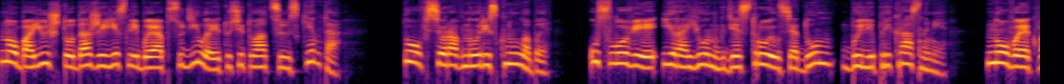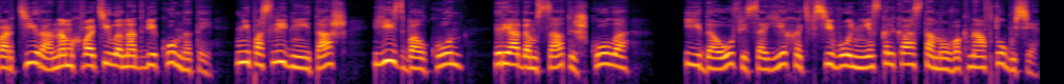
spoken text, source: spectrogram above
Но боюсь, что даже если бы обсудила эту ситуацию с кем-то, то все равно рискнула бы. Условия и район, где строился дом, были прекрасными. Новая квартира нам хватило на две комнаты, не последний этаж, есть балкон, рядом сад и школа, и до офиса ехать всего несколько остановок на автобусе.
